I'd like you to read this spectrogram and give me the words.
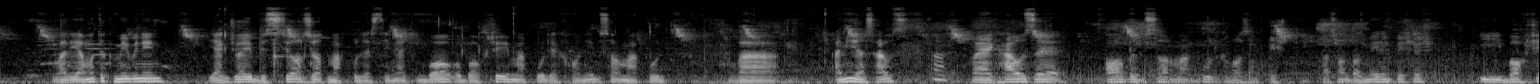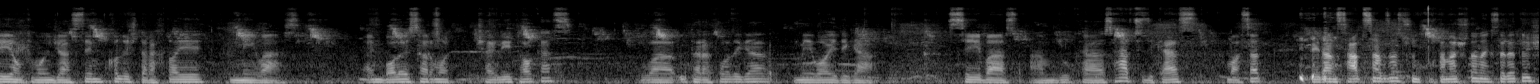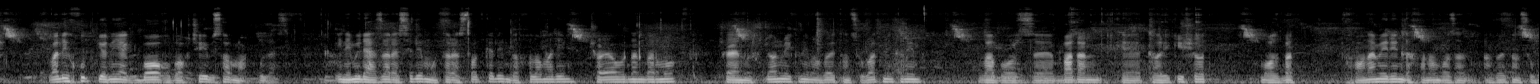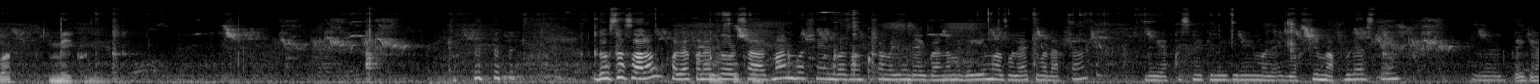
ولی همونطور که می‌بینین یک جای بسیار زیاد مقبول هستیم. یک باغ و باغچه مقبول یک خانه بسیار مقبول و امی از هاوس و یک هاوس آب بسیار مقبول که بازم پیش پسان باز میریم پیشش. این باغچه هم که ما اینجا هستیم کلش درخت های میوه است. این بالای سر ما چیلی تاک است. و او طرف ها دیگه میوه دیگه. سیب است امروک است هر چیزی که است مقصد فعلا سبز سبز است چون پخته نشدن اکثرتش ولی خوب یعنی یک باغ و باغچه بسیار مقبول است. این می لحظه رسیدیم موتر استاد کردیم داخل آمدیم. چای آوردن بر ما. چای نوشیدن می‌کنیم امرایتان صحبت می‌کنیم. و باز بعدن که تاریکی شد باز به خانه میریم در خانه باز امرایتان صحبت می‌کنیم. دوستا سلام. خدا کنه جور من باشین. بازم خوش آمدین در یک برنامه دیگه ما از ولایت بدخشان در یک قسمی که می‌بینیم ما در یک مقبول هستیم. دیگه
